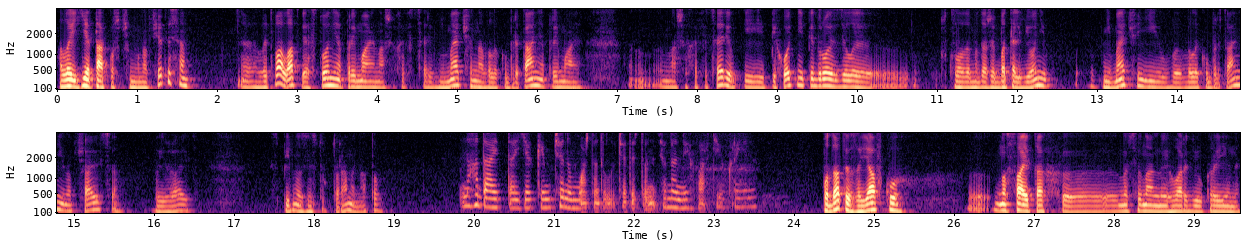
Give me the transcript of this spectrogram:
Але є також чому навчитися. Е, Литва, Латвія, Естонія приймає наших офіцерів, Німеччина, Великобританія приймає е, наших офіцерів і піхотні підрозділи е, складами навіть батальйонів в Німеччині, в Великобританії навчаються, виїжджають спільно з інструкторами НАТО. Нагадайте, яким чином можна долучитись до Національної гвардії України? подати заявку е, на сайтах е, Національної гвардії України.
